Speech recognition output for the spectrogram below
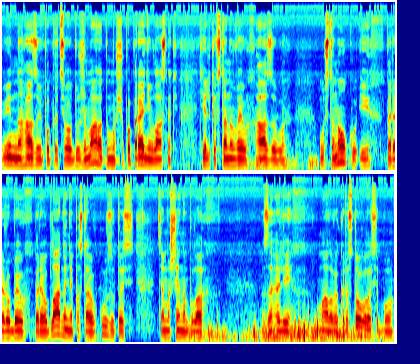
він на газовій попрацював дуже мало, тому що попередній власник тільки встановив газову установку і переробив переобладнання, поставив кузов. Тобто ця машина була взагалі мало використовувалася, бо,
